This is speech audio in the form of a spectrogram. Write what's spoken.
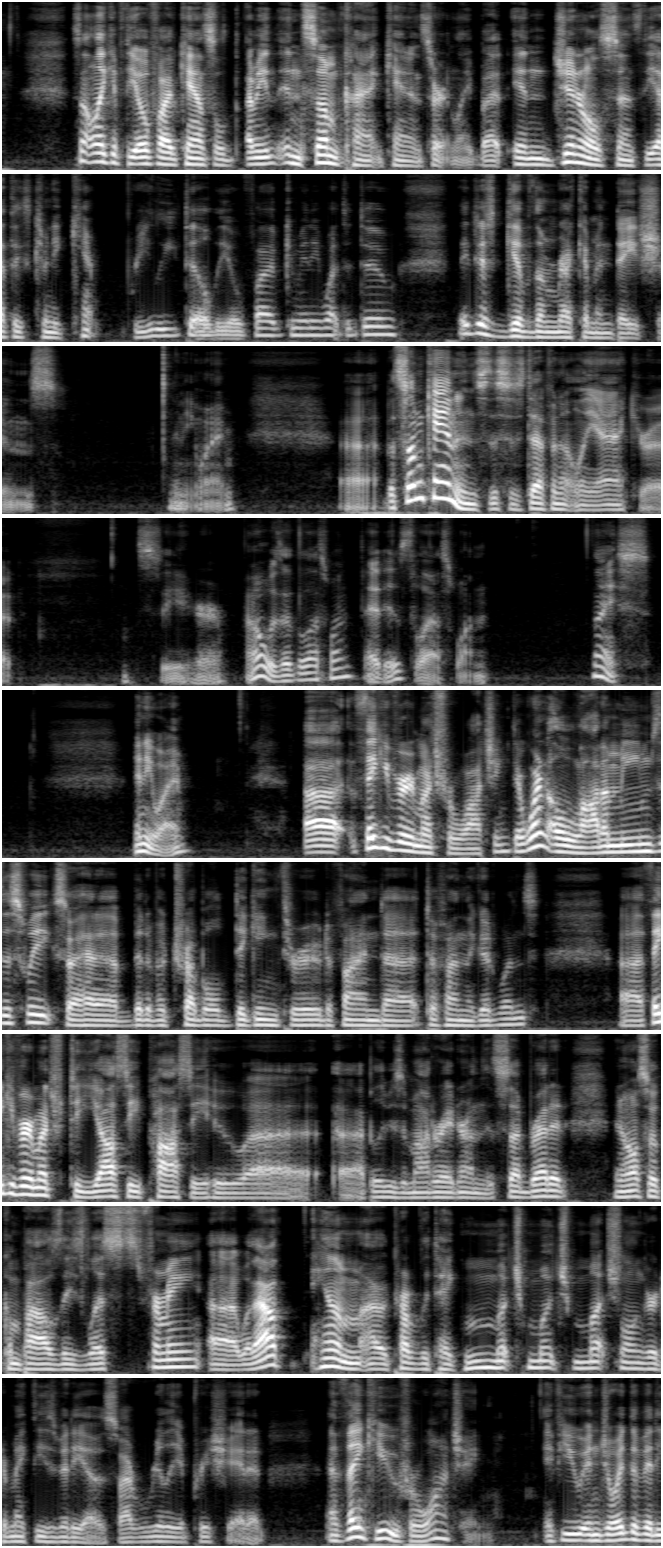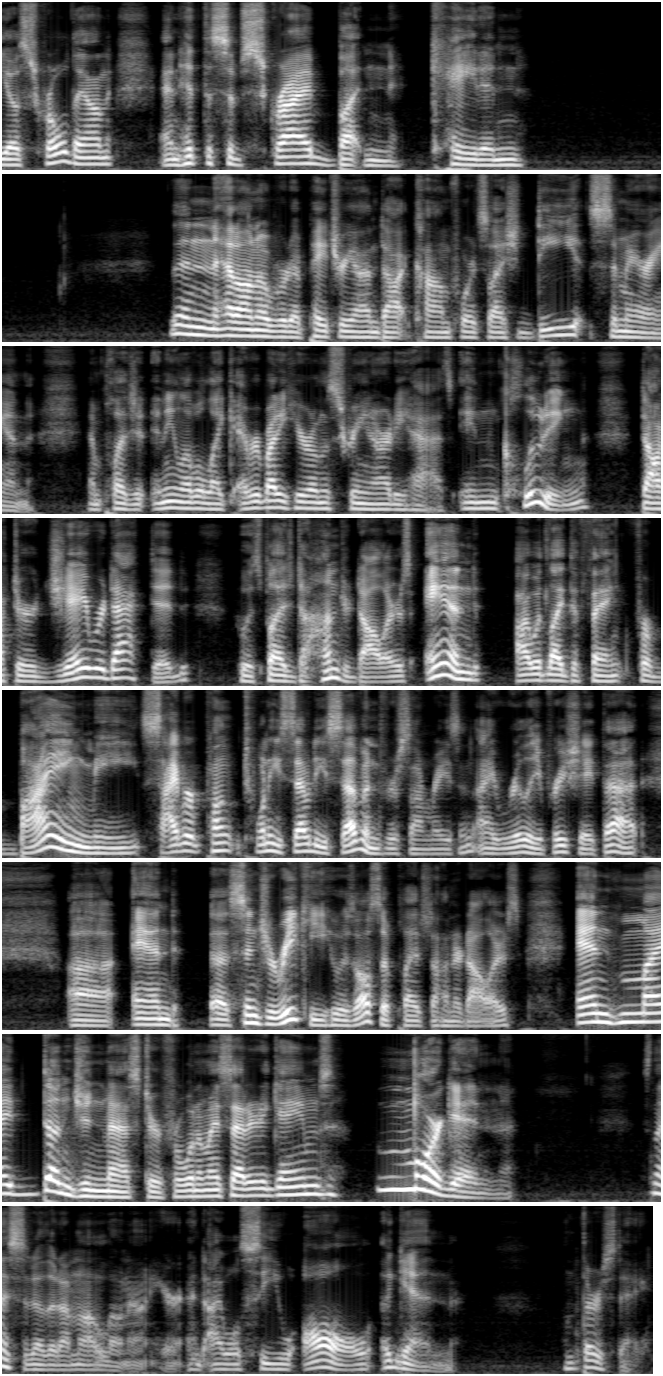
it's not like if the O5 Council, I mean, in some kind canon certainly, but in general sense, the ethics committee can't really tell the O5 committee what to do. They just give them recommendations. Anyway. Uh, but some canons, this is definitely accurate. Let's see here. Oh, is that the last one? It is the last one. Nice. Anyway, uh, thank you very much for watching. There weren't a lot of memes this week, so I had a bit of a trouble digging through to find uh, to find the good ones. Uh, thank you very much to Yossi Posse, who uh, uh, I believe is a moderator on the subreddit and also compiles these lists for me. Uh, without him, I would probably take much, much, much longer to make these videos, so I really appreciate it. And thank you for watching. If you enjoyed the video, scroll down and hit the subscribe button, Caden. Then head on over to patreon.com forward slash D and pledge at any level like everybody here on the screen already has, including Dr. J Redacted, who has pledged $100, and I would like to thank for buying me Cyberpunk 2077 for some reason. I really appreciate that. Uh, and uh, Sinjariki, who has also pledged $100, and my dungeon master for one of my Saturday games, Morgan. It's nice to know that I'm not alone out here, and I will see you all again on Thursday.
